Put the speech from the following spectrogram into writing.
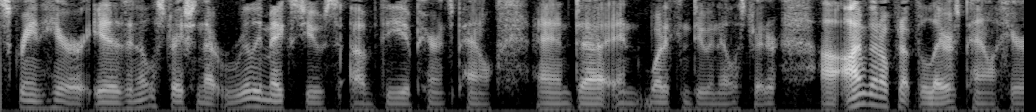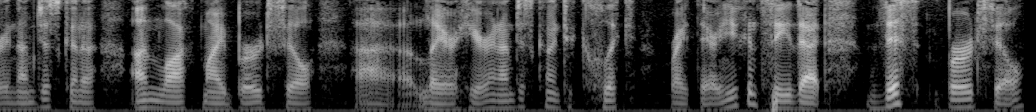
screen here is an illustration that really makes use of the appearance panel and uh, and what it can do in Illustrator. Uh, I'm going to open up the layers panel here and I'm just going to unlock my bird fill uh, layer here and I'm just going to click right there. And you can see that this bird fill,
